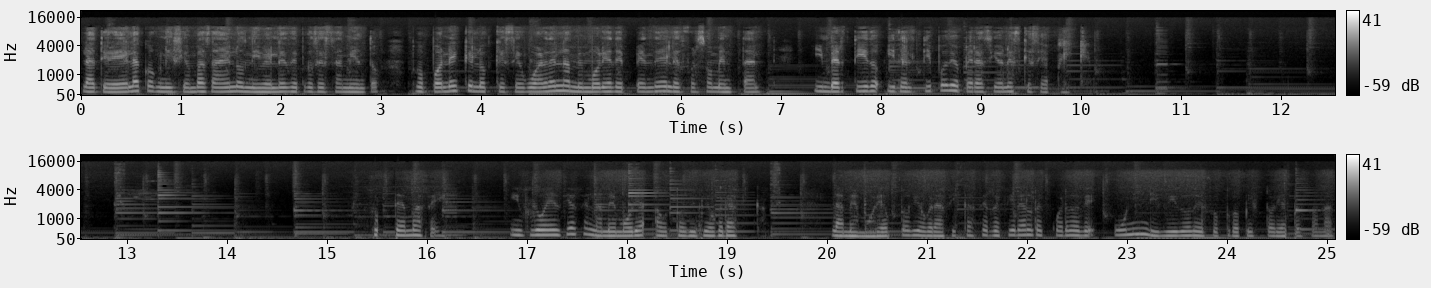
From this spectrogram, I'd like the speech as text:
La teoría de la cognición basada en los niveles de procesamiento propone que lo que se guarda en la memoria depende del esfuerzo mental invertido y del tipo de operaciones que se apliquen. Subtema 6. Influencias en la memoria autobiográfica. La memoria autobiográfica se refiere al recuerdo de un individuo de su propia historia personal.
